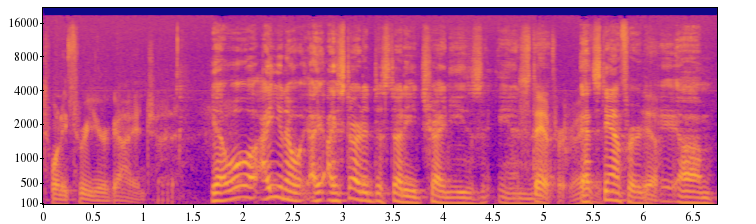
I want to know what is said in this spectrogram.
23 year guy in China? Yeah, well, I, you know, I, I started to study Chinese in uh, Stanford, right? At Stanford, Yeah. um,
